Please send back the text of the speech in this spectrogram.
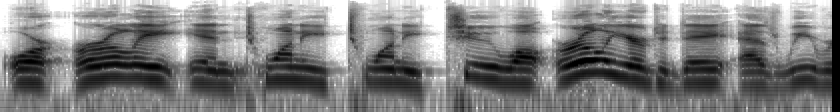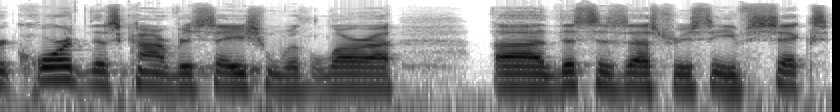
or early in 2022. While earlier today, as we record this conversation with Laura, uh, This Is Us received six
